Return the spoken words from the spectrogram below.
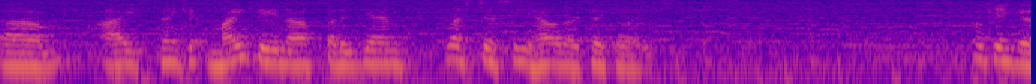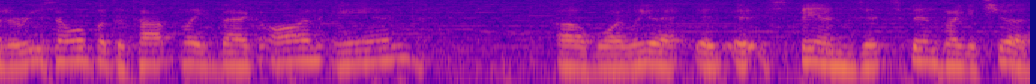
Um, I think it might be enough, but again, let's just see how it articulates. Okay, good. Arisa will put the top plate back on and, oh boy, look at that. It, it spins. It spins like it should.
